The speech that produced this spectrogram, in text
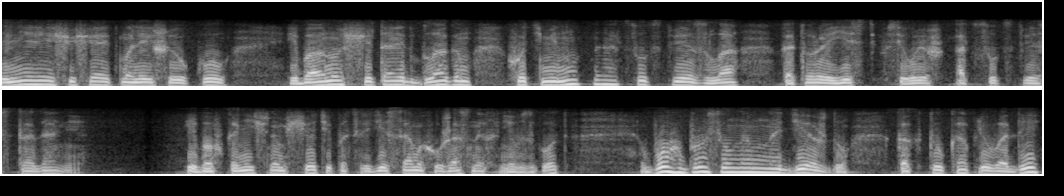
сильнее ощущает малейший укол, ибо оно считает благом хоть минутное отсутствие зла, которое есть всего лишь отсутствие страдания. Ибо в конечном счете посреди самых ужасных невзгод Бог бросил нам надежду, как ту каплю воды,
